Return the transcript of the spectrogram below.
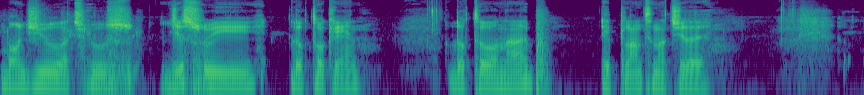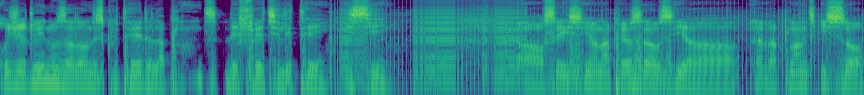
Bonjour à tous, je suis Dr Ken, en arbres et plantes naturelles. Aujourd'hui, nous allons discuter de la plante de fertilité ici. Alors, c'est ici, on appelle ça aussi euh, la plante Hyssop.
